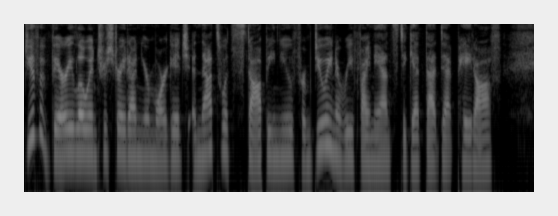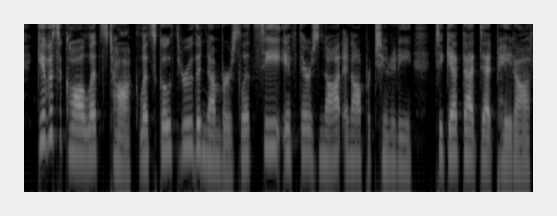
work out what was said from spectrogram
Do you have a very low interest rate on your mortgage and that's what's stopping you from doing a refinance to get that debt paid off? Give us a call. Let's talk. Let's go through the numbers. Let's see if there's not an opportunity to get that debt paid off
